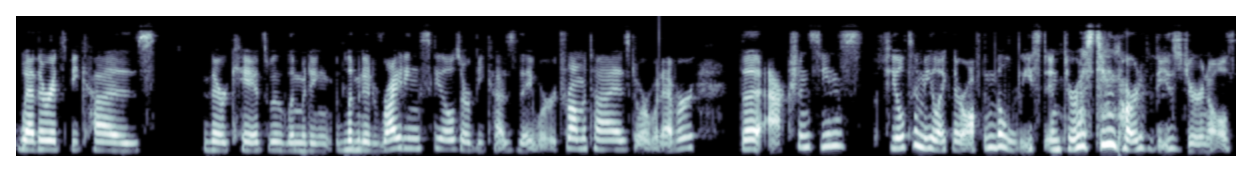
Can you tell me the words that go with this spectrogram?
whether it's because they're kids with limiting limited writing skills or because they were traumatized or whatever, the action scenes feel to me like they're often the least interesting part of these journals.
